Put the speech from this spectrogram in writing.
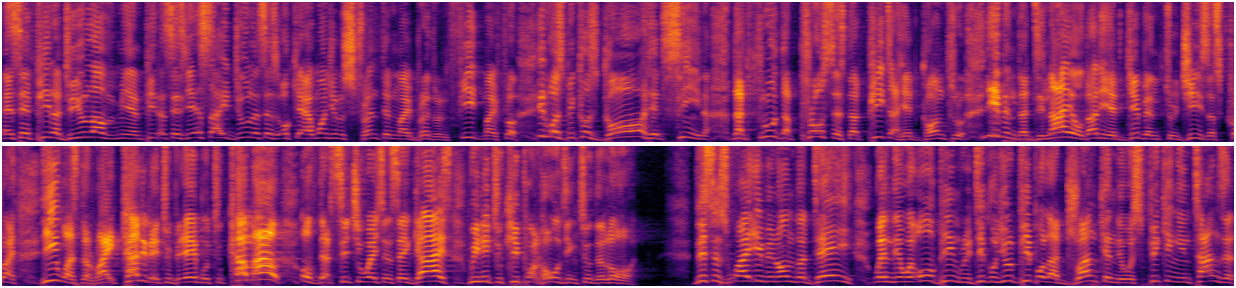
and said, Peter, do you love me? And Peter says, Yes, I do. And says, Okay, I want you to strengthen my brethren, feed my flock. It was because God had seen that through the process that Peter had gone through, even the denial that he had given to Jesus Christ, he was the right candidate to be able to come out of that situation and say, Guys, we need to keep on holding to the Lord. This is why, even on the day when they were all being ridiculed, you people are drunk and they were speaking in tongues, and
